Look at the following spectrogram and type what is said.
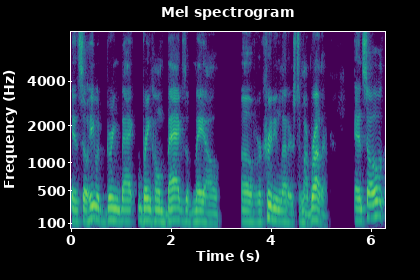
And so he would bring back, bring home bags of mail of recruiting letters to my brother. And so,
